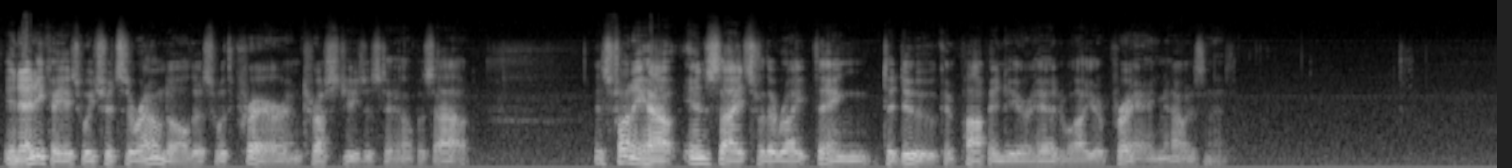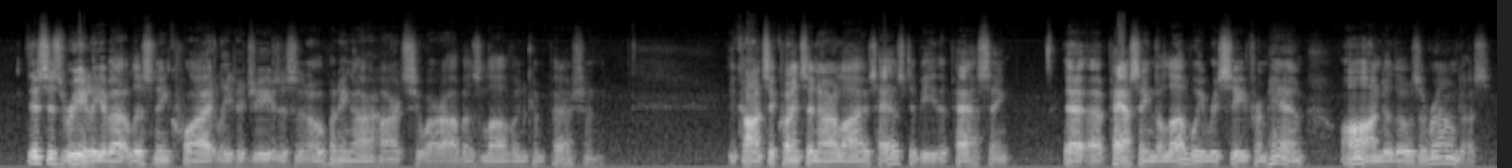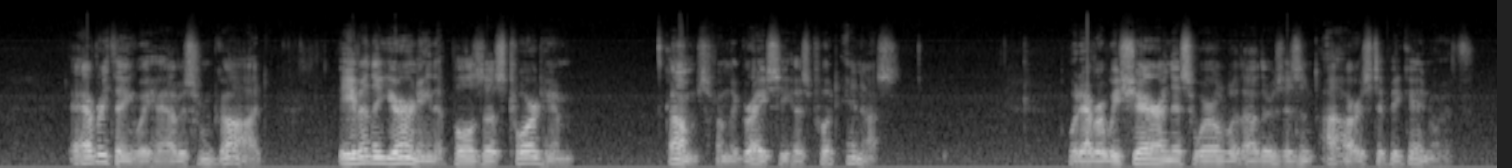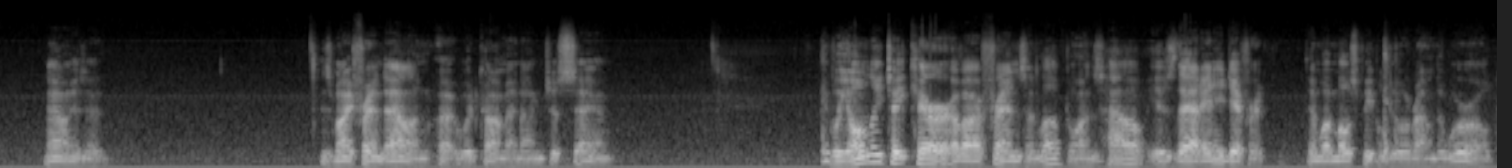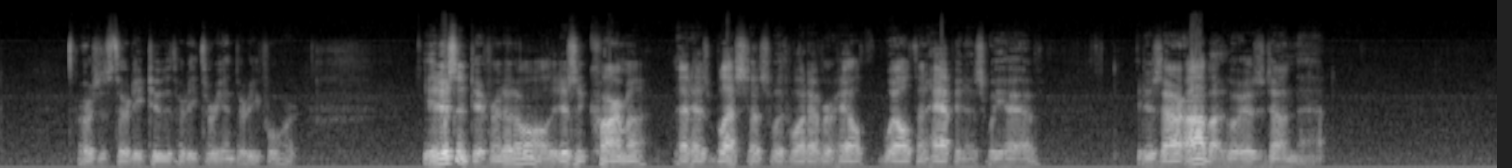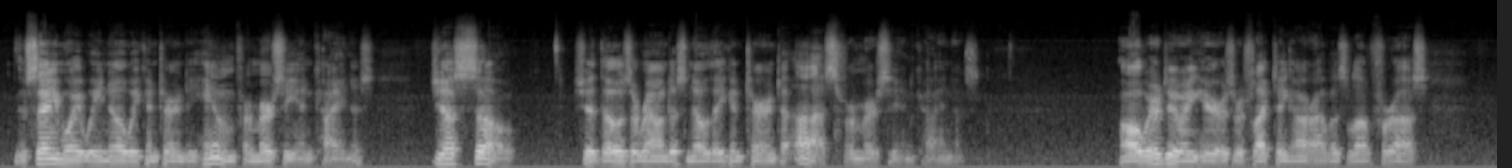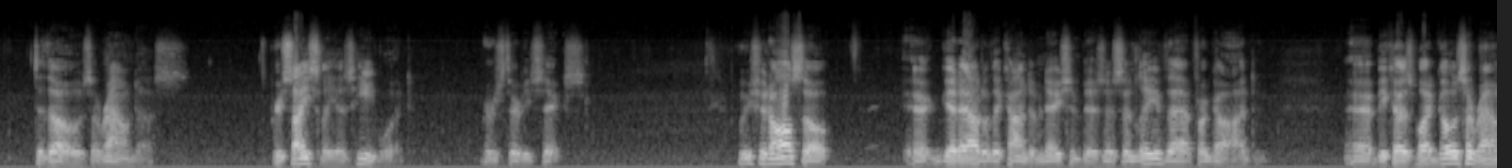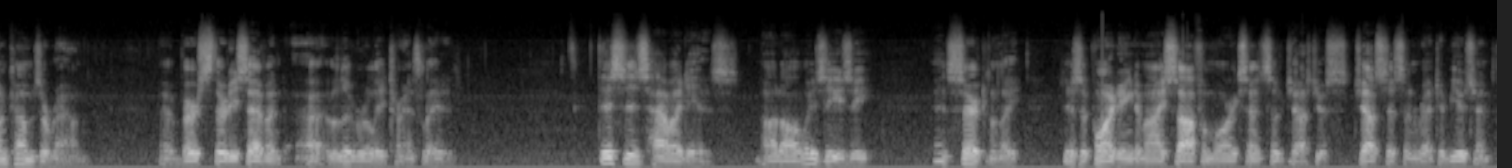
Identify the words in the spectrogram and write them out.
In any case, we should surround all this with prayer and trust Jesus to help us out. It's funny how insights for the right thing to do can pop into your head while you're praying now, isn't it? This is really about listening quietly to Jesus and opening our hearts to our Abba's love and compassion. The consequence in our lives has to be the passing, uh, passing the love we receive from Him on to those around us. Everything we have is from God. Even the yearning that pulls us toward Him comes from the grace He has put in us. Whatever we share in this world with others isn't ours to begin with. Now, is it? As my friend Alan uh, would comment, I'm just saying. If we only take care of our friends and loved ones, how is that any different than what most people do around the world? Verses 32, 33, and 34. It isn't different at all. It isn't karma that has blessed us with whatever health, wealth, and happiness we have. It is our Abba who has done that. The same way we know we can turn to Him for mercy and kindness, just so should those around us know they can turn to us for mercy and kindness. All we're doing here is reflecting our Abba's love for us to those around us, precisely as He would. Verse 36. We should also uh, get out of the condemnation business and leave that for God, uh, because what goes around comes around. Uh, verse 37, uh, liberally translated. This is how it is. Not always easy, and certainly disappointing to my sophomoric sense of justice, justice and retribution.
